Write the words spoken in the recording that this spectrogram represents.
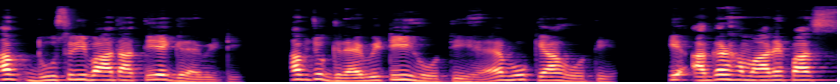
अब दूसरी बात आती है ग्रेविटी अब जो ग्रेविटी होती है, वो क्या होती है? कि अगर हमारे पास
